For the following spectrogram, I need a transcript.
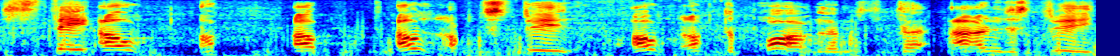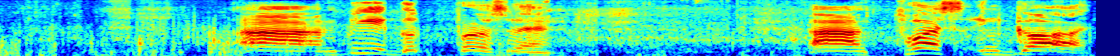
stay out of, out, out of the street, out of the problems that are in the street. And be a good person. And trust in God.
